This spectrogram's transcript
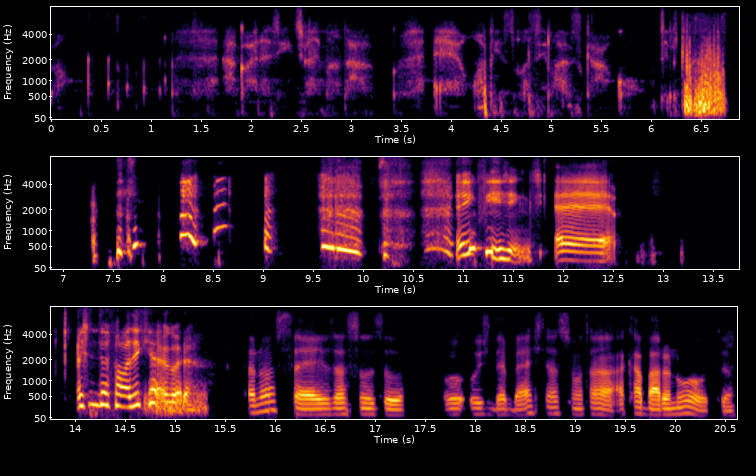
bom? Agora a gente vai mandar é, uma pessoa se lascar com um delicado. Enfim, gente, é... a gente vai falar de quê agora? Eu não sei, os assuntos, os the best assuntos acabaram no outro.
